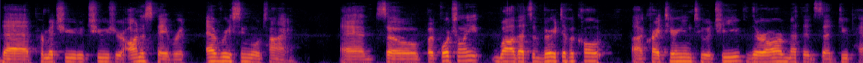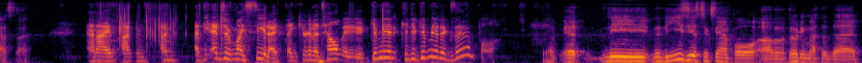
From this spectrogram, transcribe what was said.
that permits you to choose your honest favorite every single time. And so, but fortunately, while that's a very difficult uh, criterion to achieve, there are methods that do pass that. And I'm, I'm, I'm at the edge of my seat. I think you're going to tell me. Give me, an, can you give me an example? It, the, the, easiest example of a voting method that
